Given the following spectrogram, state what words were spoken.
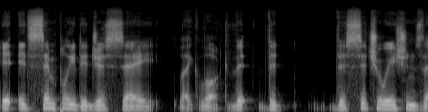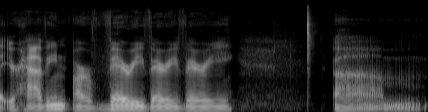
It, it's simply to just say like look the the the situations that you're having are very very very um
